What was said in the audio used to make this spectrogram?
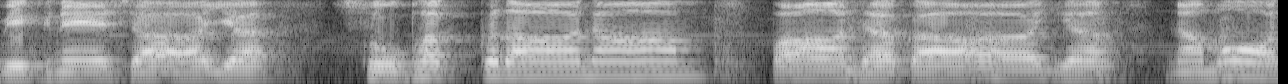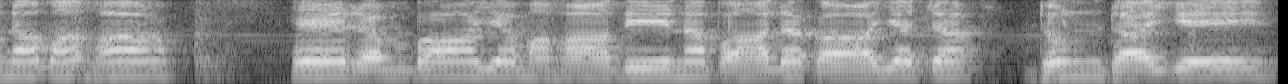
विघ्नेशाय सुभक्तानां पालकाय नमो नमः। हेरम्बाय महादीनपालकाय च ढुण्ढये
